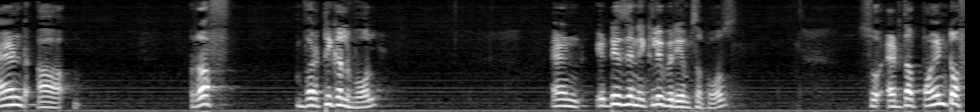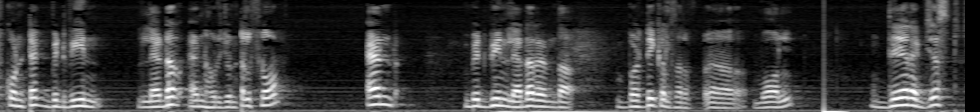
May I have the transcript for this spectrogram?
and a rough vertical wall and it is in equilibrium suppose. So at the point of contact between ladder and horizontal floor and between ladder and the vertical uh, wall there exists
